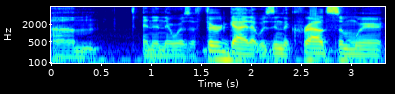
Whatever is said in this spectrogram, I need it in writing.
Um, and then there was a third guy that was in the crowd somewhere.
